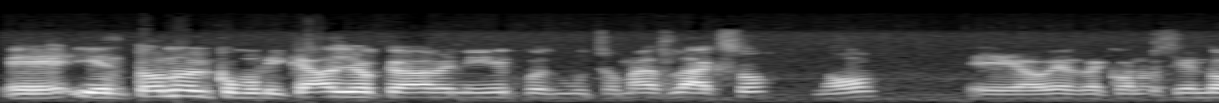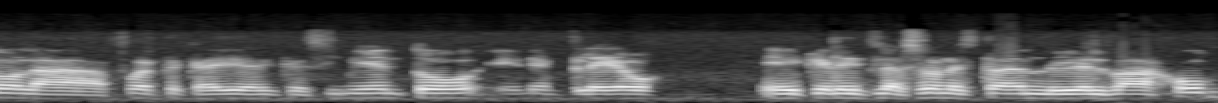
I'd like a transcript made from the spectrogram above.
eh, y el tono del comunicado yo creo que va a venir pues mucho más laxo, ¿no? Eh, a ver, reconociendo la fuerte caída en crecimiento, en empleo, eh, que la inflación está en nivel bajo,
